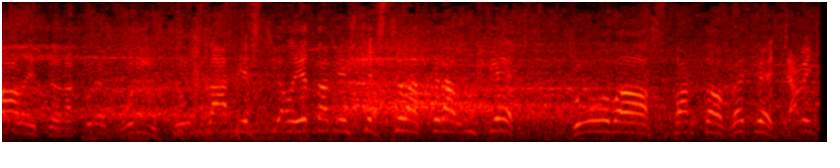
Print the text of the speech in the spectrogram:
Upálit, nakonec volí střelu z nápěstí, ale je tam ještě střela, která už je gólová. Sparta vede, David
